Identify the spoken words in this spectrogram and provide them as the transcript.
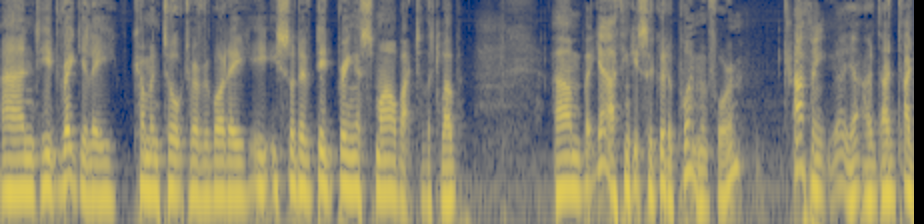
And he'd regularly come and talk to everybody. He, he sort of did bring a smile back to the club. Um, but yeah, I think it's a good appointment for him. I think, yeah, I, I, I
